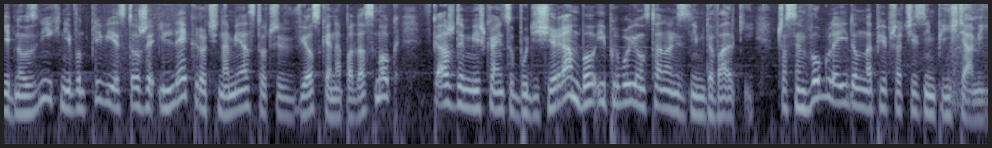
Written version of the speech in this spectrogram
Jedną z nich niewątpliwie jest to, że ilekroć na miasto czy w wioskę napada smok, w każdym mieszkańcu budzi się Rambo i próbują stanąć z nim do walki. Czasem w ogóle idą napieprzać się z nim pięściami.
